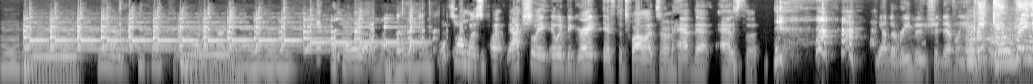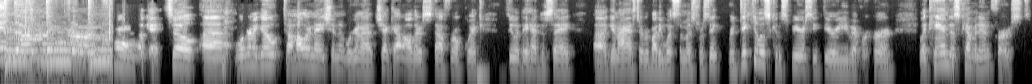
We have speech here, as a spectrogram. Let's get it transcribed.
Yeah, Okay, we got it. That's almost actually. It would be great if the Twilight Zone had that as the. Yeah, the reboot should definitely have. We can bring it down. Okay, so uh, we're gonna go to Holler Nation and we're gonna check out all their stuff real quick, see what they had to say. Uh, again, I asked everybody, "What's the most ridic- ridiculous conspiracy theory you've ever heard?" Lacanda's coming in first.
